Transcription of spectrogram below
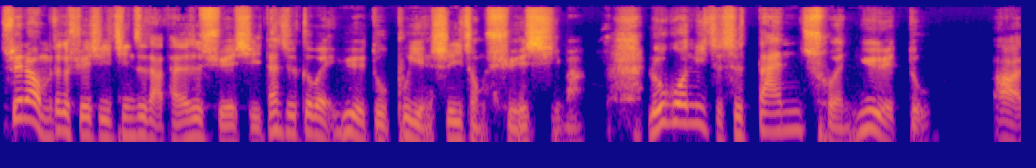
虽然我们这个学习金字塔谈的是学习，但是各位阅读不也是一种学习吗？如果你只是单纯阅读啊，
